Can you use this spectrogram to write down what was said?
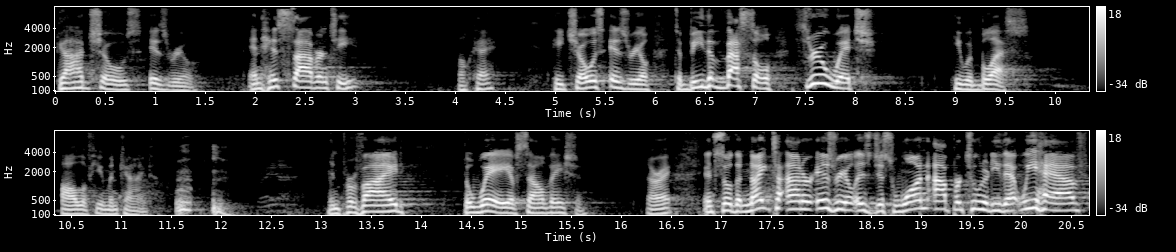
God chose Israel. And His sovereignty, okay, He chose Israel to be the vessel through which He would bless all of humankind and provide the way of salvation. All right? And so the night to honor Israel is just one opportunity that we have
